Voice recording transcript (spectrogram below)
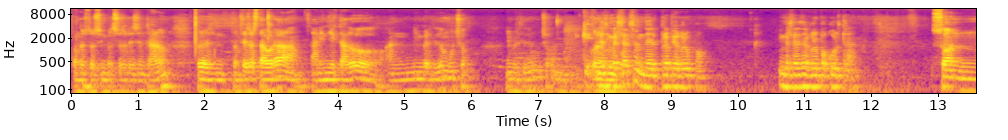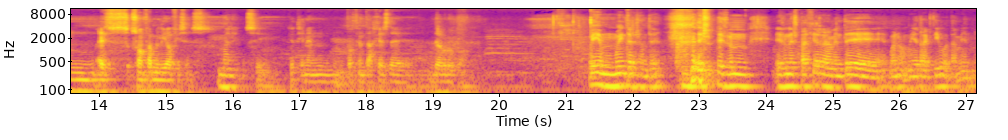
cuando estos inversores entraron, pero entonces hasta ahora han inyectado, han invertido mucho, invertido mucho. con- los inversores son del propio grupo. Inversores del grupo Ultra. Son, es, son family offices, Vale. sí, que tienen porcentajes de, del grupo. Oye, muy interesante. ¿eh? es, es un, es un espacio realmente, bueno, muy atractivo también, ¿no?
